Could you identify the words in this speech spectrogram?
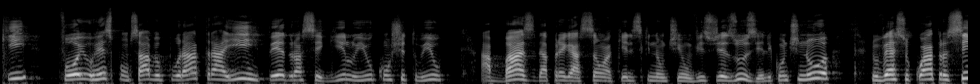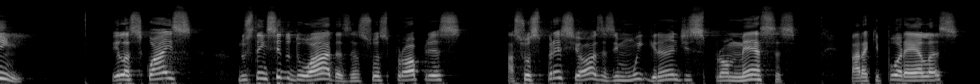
que foi o responsável por atrair Pedro a segui-lo e o constituiu a base da pregação àqueles que não tinham visto Jesus. E ele continua no verso 4 assim: pelas quais nos têm sido doadas as suas próprias, as suas preciosas e muito grandes promessas, para que por elas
